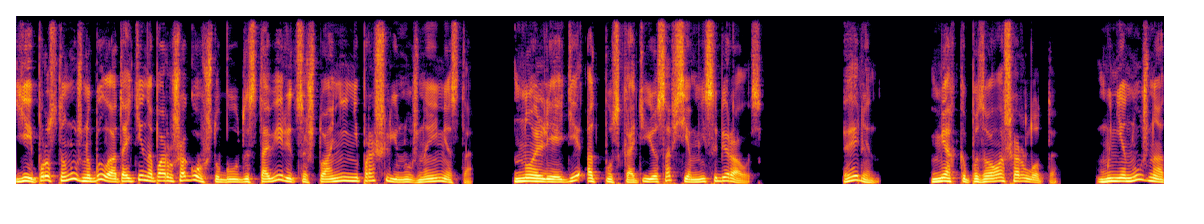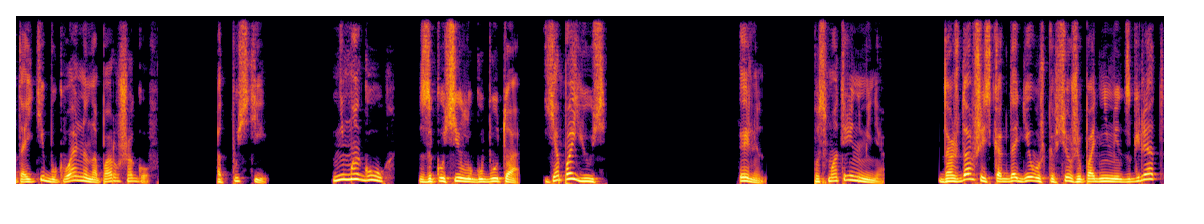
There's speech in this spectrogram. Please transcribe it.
Ей просто нужно было отойти на пару шагов, чтобы удостовериться, что они не прошли нужное место. Но леди отпускать ее совсем не собиралась. «Эллен, Мягко позвала Шарлотта. Мне нужно отойти буквально на пару шагов. Отпусти. Не могу, закусила губу та. Я боюсь. Эллен, посмотри на меня. Дождавшись, когда девушка все же поднимет взгляд,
